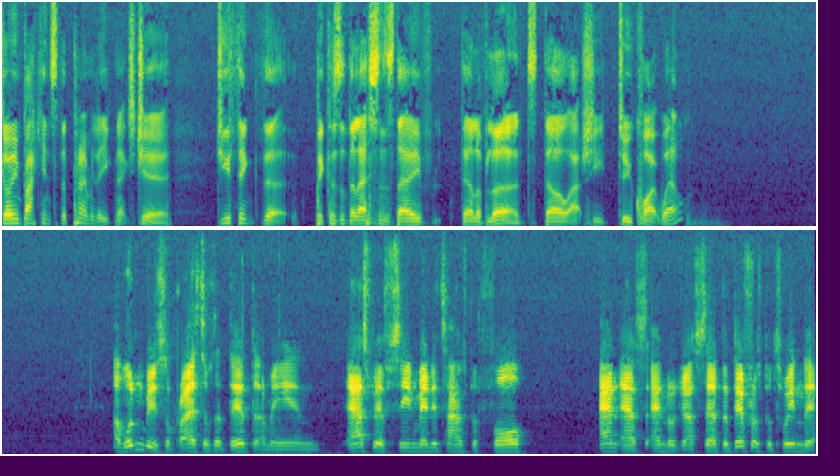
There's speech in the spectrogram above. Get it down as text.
going back into the Premier League next year, do you think that because of the lessons they've they'll have learned, they'll actually do quite well? I wouldn't be surprised if they did. I mean, as we have seen many times before, and as Andrew just said, the difference between the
